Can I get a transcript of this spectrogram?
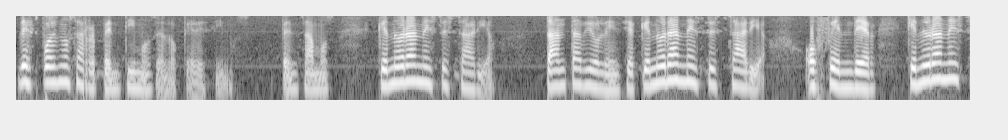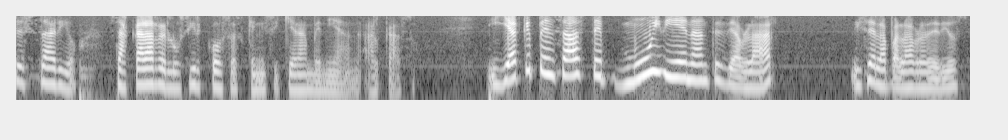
después nos arrepentimos de lo que decimos. Pensamos que no era necesario tanta violencia, que no era necesario ofender, que no era necesario sacar a relucir cosas que ni siquiera venían al caso. Y ya que pensaste muy bien antes de hablar, dice la palabra de Dios,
